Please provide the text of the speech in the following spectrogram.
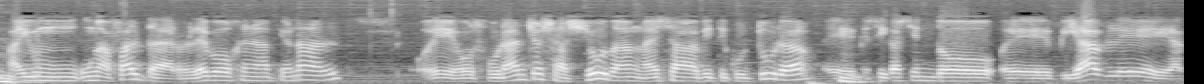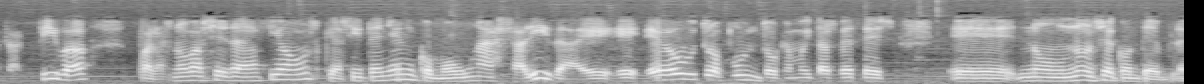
mm. hai un, unha falta de relevo generacional, eh, os furanchos axudan a esa viticultura eh, mm. que siga sendo eh, viable e atractiva, para as novas xeracións que así teñen como unha salida. E, e, e outro punto que moitas veces eh, non, non se contempla.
